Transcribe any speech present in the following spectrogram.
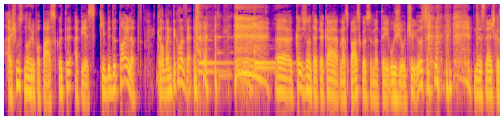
aš jums noriu papasakoti apie Skibidi Toilet. Kalbantį klozetą. E, Kas žinote, apie ką mes pasakosime, tai užjaučiu jūs. Nes reiškia,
